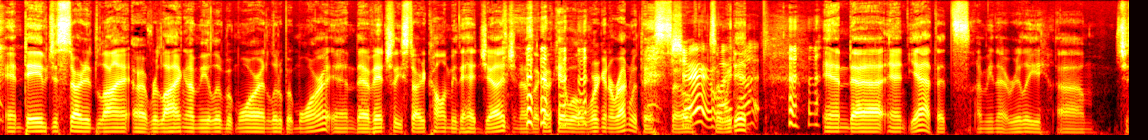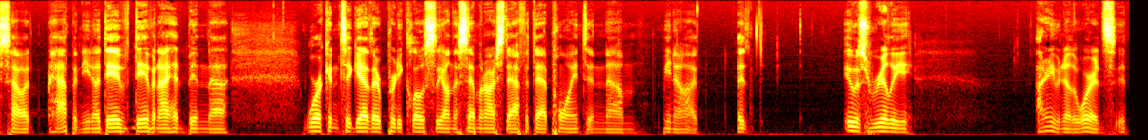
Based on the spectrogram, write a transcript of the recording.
and Dave just started li- uh, relying on me a little bit more and a little bit more, and eventually started calling me the head judge. And I was like, okay, well, we're going to run with this. So, sure, so we did. and uh, and yeah, that's I mean that really um, just how it happened. You know, Dave. Dave and I had been uh, working together pretty closely on the seminar staff at that point, and um, you know, I, it it was really I don't even know the words. It,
